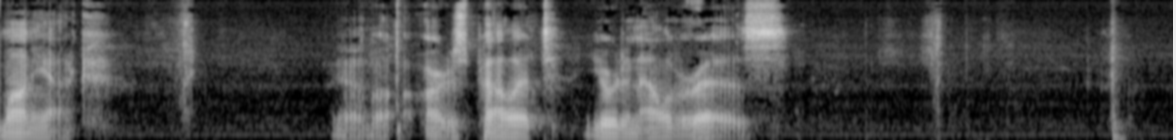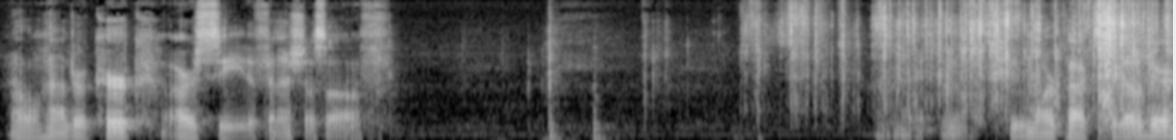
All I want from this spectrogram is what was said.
Moniak. We have uh, Artist Palette, Jordan Alvarez. Alejandro Kirk, RC to finish us off. Two more packs to go here.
